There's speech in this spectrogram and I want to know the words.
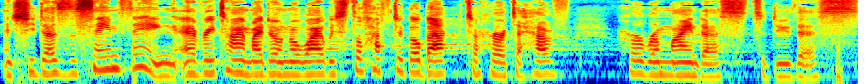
and she does the same thing every time. I don't know why. We still have to go back to her to have her remind us to do this.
